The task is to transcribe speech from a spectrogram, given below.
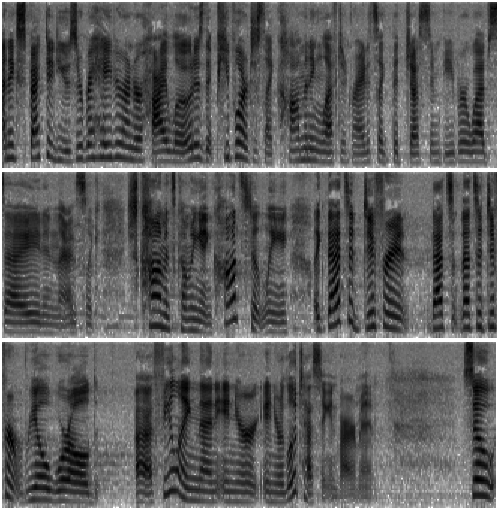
unexpected user behavior under high load is that people are just like commenting left and right. It's like the Justin Bieber website, and it's like just comments coming in constantly. Like that's a different that's that's a different real world uh, feeling than in your in your load testing environment. So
